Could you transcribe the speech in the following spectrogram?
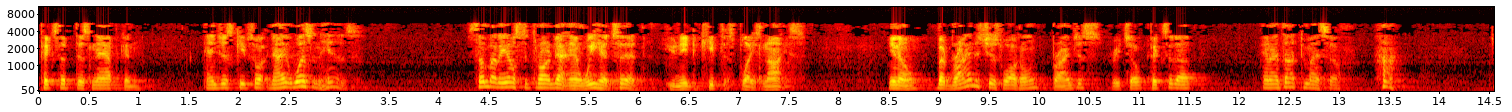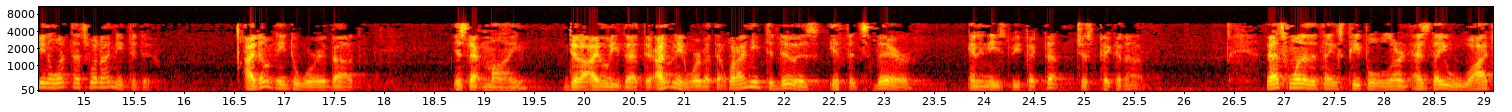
picks up this napkin, and just keeps walking. Now, it wasn't his. Somebody else had thrown it down, and we had said, you need to keep this place nice. You know, but Brian is just walking along. Brian just reaches over, picks it up, and I thought to myself, huh, you know what? That's what I need to do. I don't need to worry about, is that mine? Did I leave that there? I don't need to worry about that. What I need to do is, if it's there, and it needs to be picked up. Just pick it up. That's one of the things people will learn as they watch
